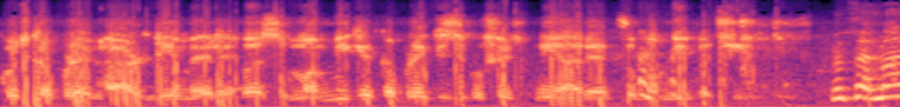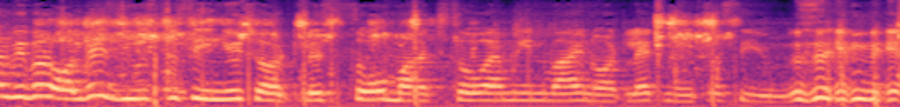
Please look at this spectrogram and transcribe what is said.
कुछ कपड़े घाट लिए मेरे। बस मम्मी के कपड़े किसी को फिट नहीं आ रहे हैं तो मम्मी बची। Salman we were always use to see you shortlist so much so I mean why not let me see you same way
